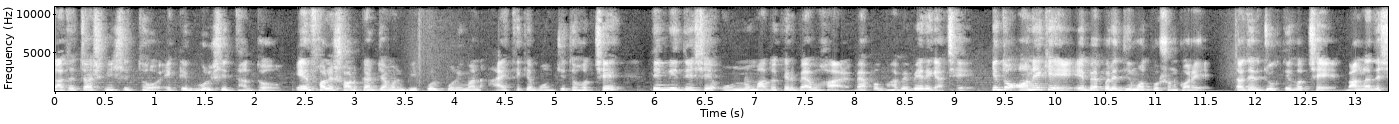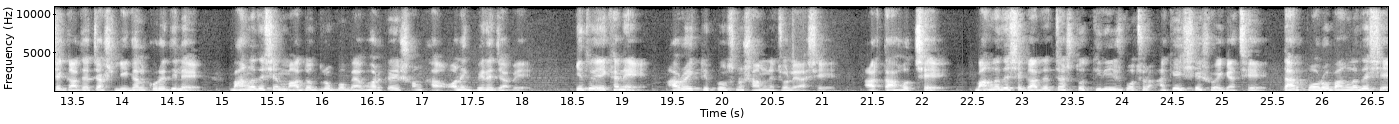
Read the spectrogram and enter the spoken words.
গাঁজা চাষ নিষিদ্ধ একটি ভুল সিদ্ধান্ত। এর ফলে সরকার যেমন বিপুল পরিমাণ আয় থেকে বঞ্চিত হচ্ছে তেমনি দেশে অন্য মাদকের ব্যবহার ব্যাপকভাবে বেড়ে গেছে। কিন্তু অনেকে এ ব্যাপারে দ্বিমত পোষণ করে। তাদের যুক্তি হচ্ছে, বাংলাদেশে গাঁজা চাষ লিগাল করে দিলে বাংলাদেশে মাদকদ্রব্য ব্যবহারকারীর সংখ্যা অনেক বেড়ে যাবে। কিন্তু এখানে আরও একটি প্রশ্ন সামনে চলে আসে, আর তা হচ্ছে, বাংলাদেশে গাঁজা চাষ তো তিরিশ বছর আগেই শেষ হয়ে গেছে, তারপরও বাংলাদেশে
